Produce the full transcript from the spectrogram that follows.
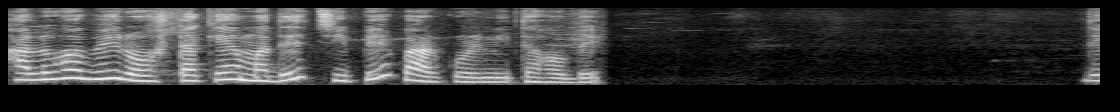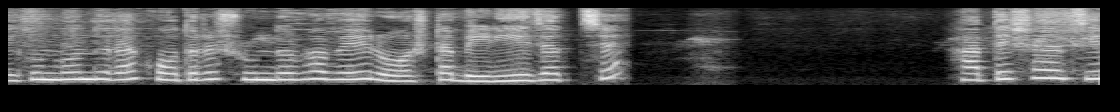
ভালোভাবে রসটাকে আমাদের চিপে বার করে নিতে হবে। দেখুন বন্ধুরা, কতটা সুন্দরভাবে রসটা বেরিয়ে যাচ্ছে। হাতের সাহায্যে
